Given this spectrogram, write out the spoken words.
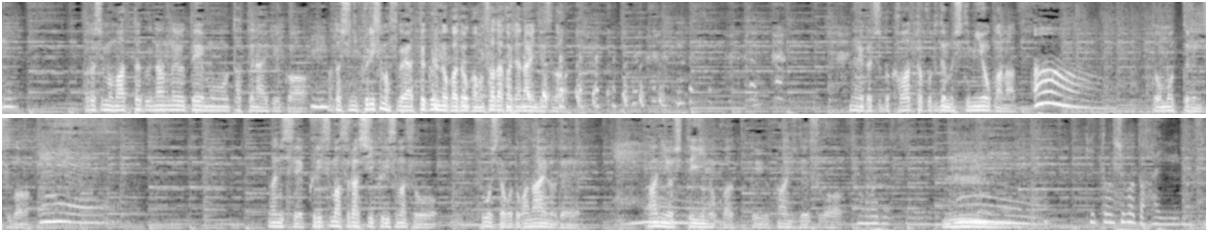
私も全く何の予定も立ってないというかえ私にクリスマスがやってくるのかどうかも定かじゃないんですが。何かちょっと変わったことでもしてみようかなあと思ってるんですが。何せクリスマスらしいクリスマスを過ごしたことがないのでえ何をしていいのかという感じですが。そうですようねきっとお仕事入ります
